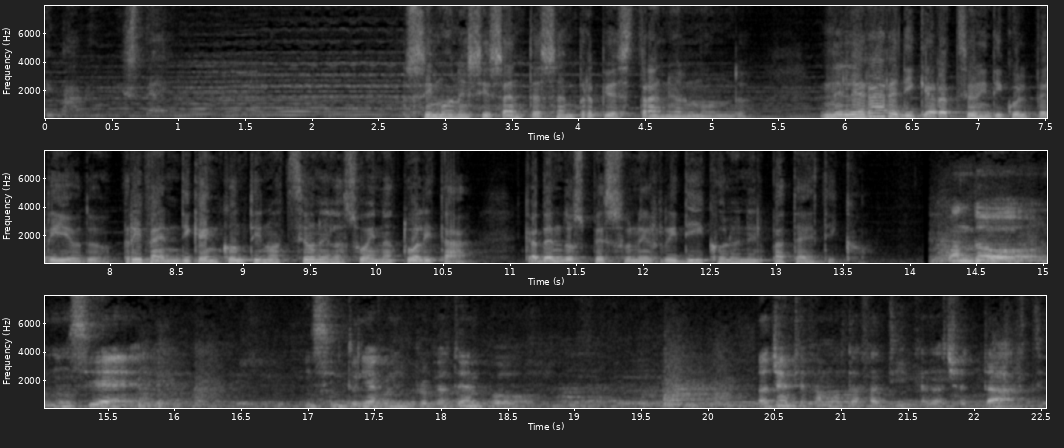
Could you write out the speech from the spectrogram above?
rimane un mistero. Simone si sente sempre più estraneo al mondo Nelle rare dichiarazioni di quel periodo rivendica in continuazione la sua inattualità, cadendo spesso nel ridicolo e nel patetico. Quando non si è in sintonia con il proprio tempo, la gente fa molta fatica ad accettarti.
